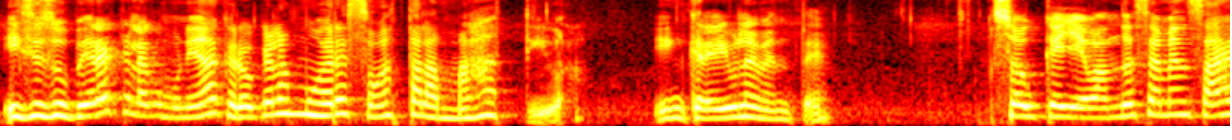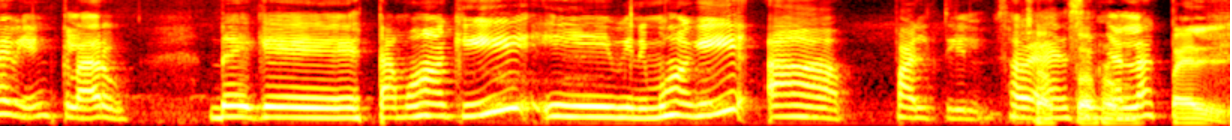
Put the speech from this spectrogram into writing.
y si supieras que la comunidad, creo que las mujeres son hasta las más activas, increíblemente. So que llevando ese mensaje bien claro, de que estamos aquí y vinimos aquí a partir, ¿sabes? Exacto, a a enseñar las romper.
